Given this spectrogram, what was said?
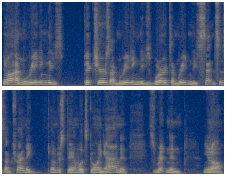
you know, I'm reading these pictures, I'm reading these words, I'm reading these sentences, I'm trying to understand what's going on, and it's written in, you know,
